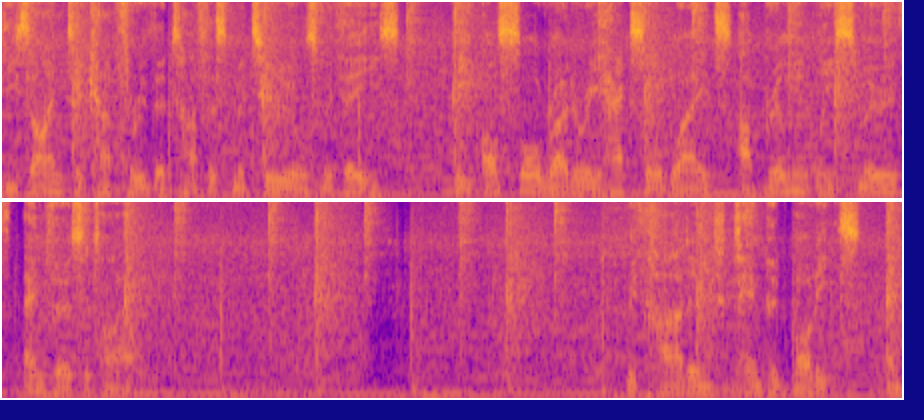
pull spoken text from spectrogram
Designed to cut through the toughest materials with ease, the Austsaw rotary hacksaw blades are brilliantly smooth and versatile. With hardened tempered bodies and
